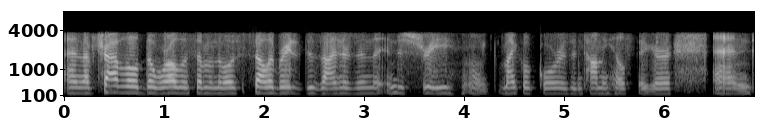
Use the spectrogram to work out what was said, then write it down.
And I've traveled the world with some of the most celebrated designers in the industry, like Michael Kors and Tommy Hilfiger, and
